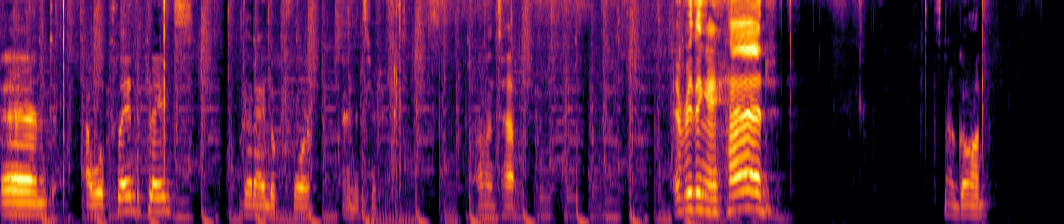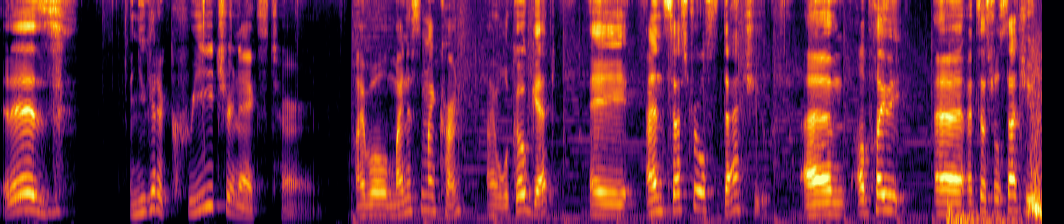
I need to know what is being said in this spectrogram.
And I will play in the planes that I looked for, and it's your turn. I'm on tap. Everything I had. It's now gone. It is. And you get a creature next turn. I will minus my Karn. I will go get a ancestral statue. Um, I'll play the uh, ancestral statue.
